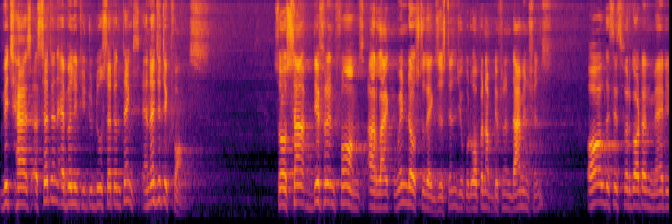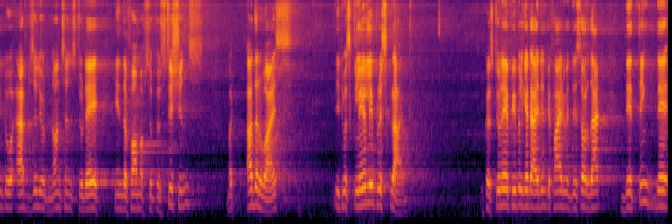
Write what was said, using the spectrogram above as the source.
which has a certain ability to do certain things, energetic forms. So some different forms are like windows to the existence, you could open up different dimensions. All this is forgotten, made into absolute nonsense today in the form of superstitions, but otherwise, it was clearly prescribed. Because today people get identified with this or that, they think they…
